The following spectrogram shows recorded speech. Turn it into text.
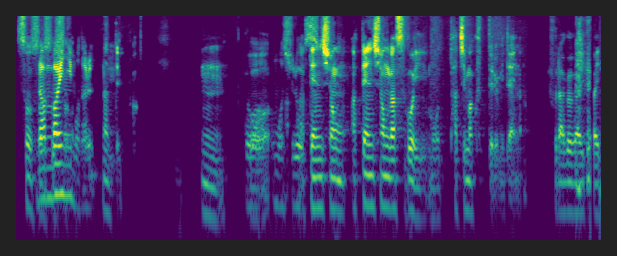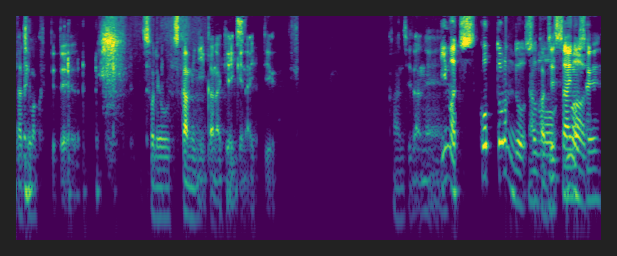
そうそうそうそう何倍にもなるなんていうか。うん。こう面白いアテンション、アテンションがすごいもう立ちまくってるみたいな。フラグがいっぱい立ちまくってて、それをつかみに行かなきゃいけないっていう感じだね。今、スコットランド、なその、んか実際の今せい、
